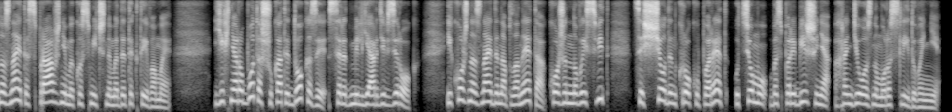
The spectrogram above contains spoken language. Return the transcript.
ну знаєте, справжніми космічними детективами. Їхня робота шукати докази серед мільярдів зірок. І кожна знайдена планета, кожен новий світ це ще один крок уперед у цьому без перебільшення грандіозному розслідуванні.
